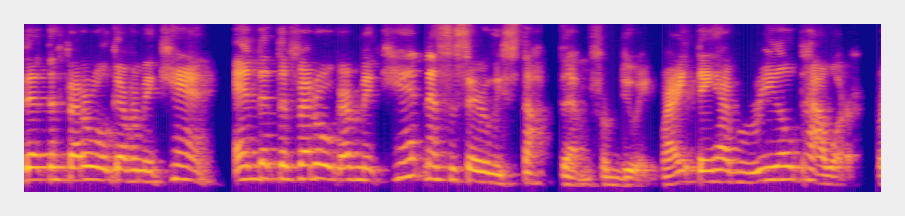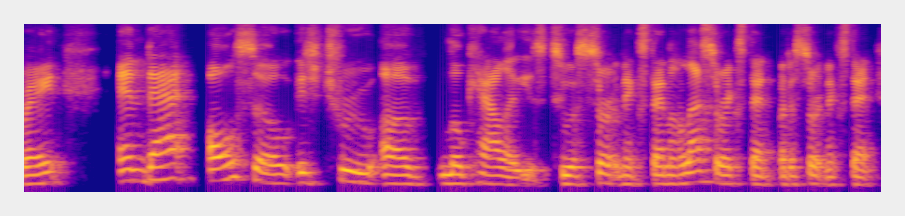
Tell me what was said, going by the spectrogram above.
that the federal government can't and that the federal government can't necessarily stop them from doing right? They have real power right? And that also is true of localities to a certain extent a lesser extent but a certain extent.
